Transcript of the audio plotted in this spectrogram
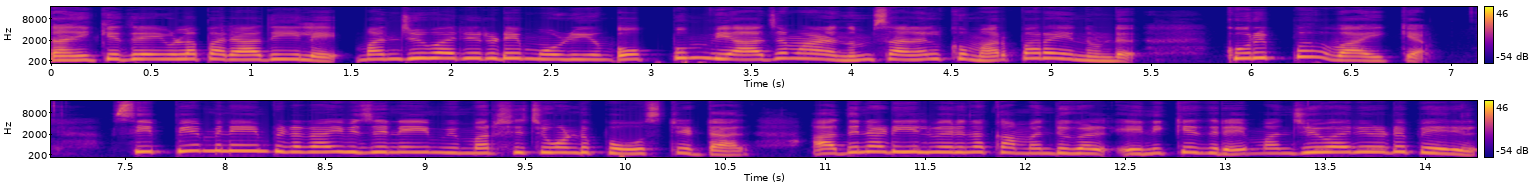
തനിക്കെതിരെയുള്ള പരാതിയിലെ മഞ്ജു വാര്യരുടെ മൊഴിയും ഒപ്പും വ്യാജമാണെന്നും സനൽകുമാർ പറയുന്നുണ്ട്. കുറിപ്പ് വായിക്കാം. സി പി എമ്മിനെയും പിണറായി വിജയനെയും വിമർശിച്ചുകൊണ്ട് പോസ്റ്റ് ഇട്ടാൽ അതിനടിയിൽ വരുന്ന കമന്റുകൾ എനിക്കെതിരെ മഞ്ജു വാര്യരുടെ പേരിൽ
